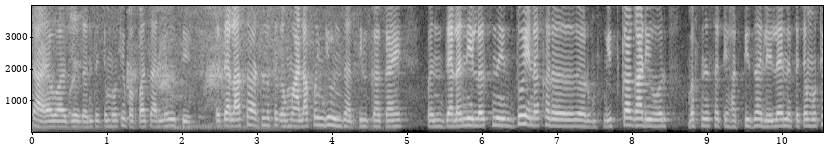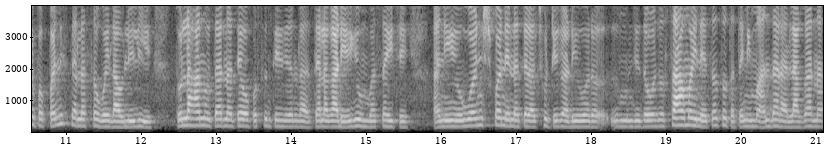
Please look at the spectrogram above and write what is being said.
टाळ्या वाजवत आणि त्याचे मोठे पप्पा चालले होते. तर त्याला असं वाटलं होतं का मला पण घेऊन जातील का काय? पण त्याला नेलंच नाही. तो आहे ना खरं इतका गाडीवर बसण्यासाठी हट्टी झालेला आहे ना त्याच्या मोठ्या पप्पानीच त्याला सवय लावलेली आहे. तो लहान होता ना तेव्हापासून ते त्याला त्याला गाडी घेऊन बसायचे. आणि वंश पण आहे ना त्याला छोटी गाडीवर म्हणजे जवळजवळ सहा महिन्याचाच होता. त्यांनी मान धरायला लागला ना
